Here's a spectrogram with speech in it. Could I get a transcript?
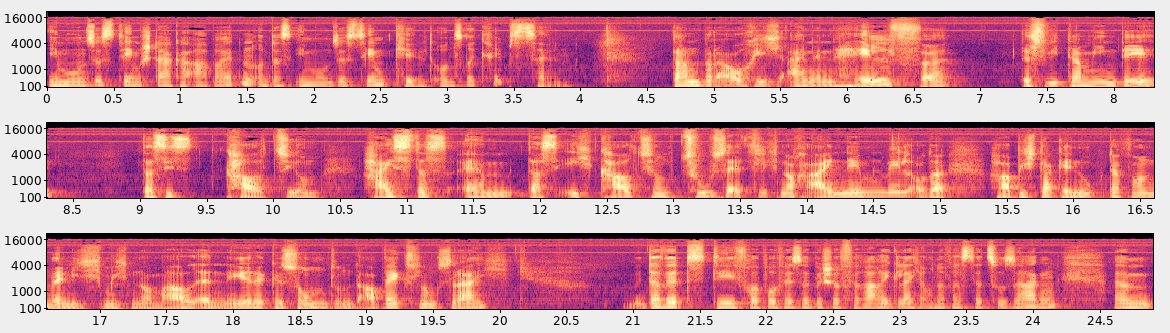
Immunsystem stärker arbeiten und das Immunsystem killt unsere Krebszellen. Dann brauche ich einen Helfer des Vitamin D, das ist Calcium. Heißt das, ähm, dass ich Calcium zusätzlich noch einnehmen will oder habe ich da genug davon, wenn ich mich normal ernähre, gesund und abwechslungsreich? Da wird die Frau Professor Bischof Ferrari gleich auch noch was dazu sagen. Ähm,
